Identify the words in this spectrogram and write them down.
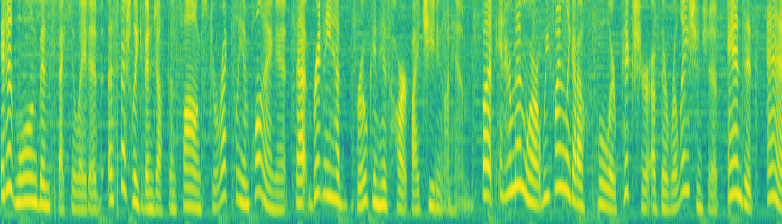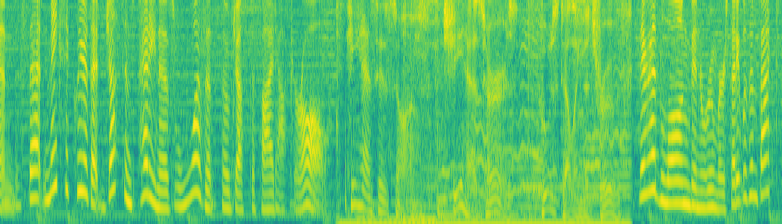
It had long been speculated, especially given Justin's songs directly implying it, that Britney had broken his heart by cheating on him. But in her memoir, we finally got a fuller picture of their relationship and its end that makes it clear that Justin's pettiness wasn't so justified after all. He has his song. She has hers. Who's telling the truth? There had long been rumors that it was in fact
